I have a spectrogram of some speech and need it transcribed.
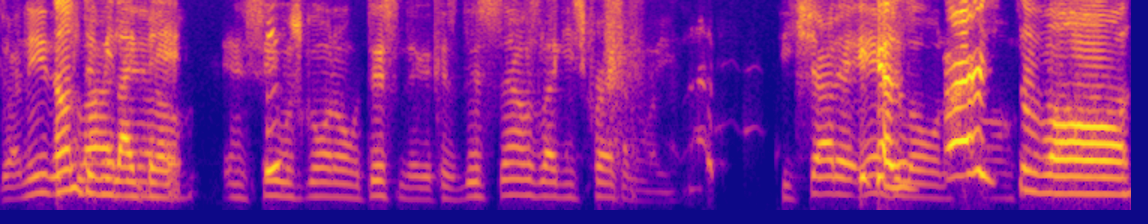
Do I need to Don't do me like down that. and see what's going on with this nigga? Because this sounds like he's cracking on you. He shot at Because Angelo first of all,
